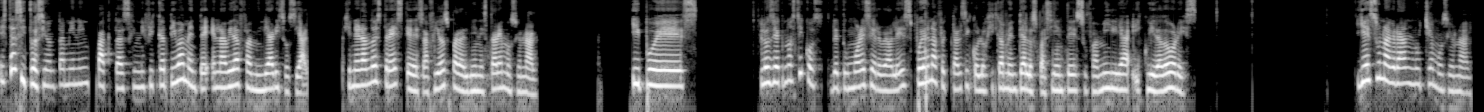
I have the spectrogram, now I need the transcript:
Esta situación también impacta significativamente en la vida familiar y social, generando estrés y desafíos para el bienestar emocional. Y pues los diagnósticos de tumores cerebrales pueden afectar psicológicamente a los pacientes, su familia y cuidadores. Y es una gran lucha emocional.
